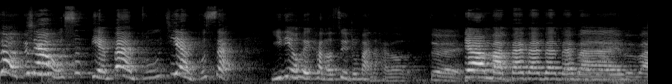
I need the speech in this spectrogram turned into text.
道。下午四点半不见不散，一定会看到最终版的海报的。对，这样吧，拜拜拜拜拜拜拜拜拜。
